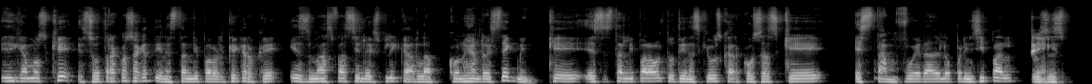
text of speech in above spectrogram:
Y digamos que es otra cosa que tiene Stanley Parable que creo que es más fácil explicarla con Henry Stegman, que es Stanley Parable, tú tienes que buscar cosas que están fuera de lo principal. Entonces,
